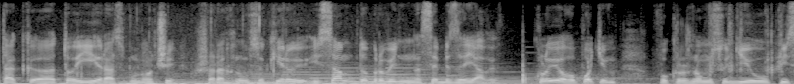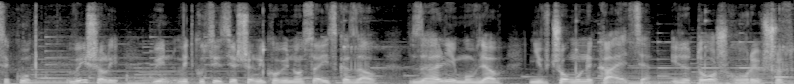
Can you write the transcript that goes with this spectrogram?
Так е, той її раз уночі шарахнув сокирою і сам добровільно на себе заявив. Коли його потім в окружному суді у пісеку вийшли, він відкусив священикові носа і сказав: взагалі, мовляв, ні в чому не кається, і до того ж говорив щось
